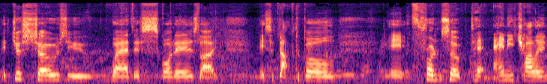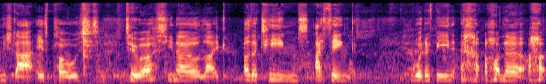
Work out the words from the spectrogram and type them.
it just shows you where this squad is. Like it's adaptable. It fronts up to any challenge that is posed to us. You know, like other teams, I think would have been on a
